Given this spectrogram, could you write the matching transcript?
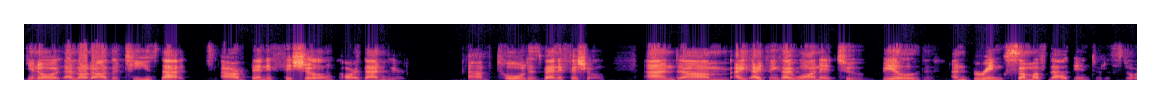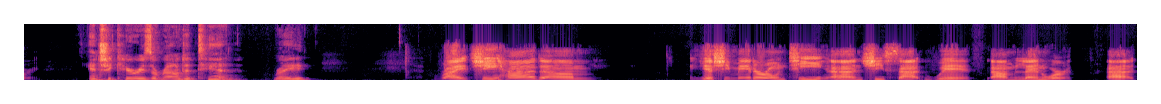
you know, a lot of other teas that are beneficial or that we're um, told is beneficial and um, I, I think I wanted to build and bring some of that into the story. And she carries around a tin, right? Right. She had, um, yeah, she made her own tea and she sat with um, Lenworth at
